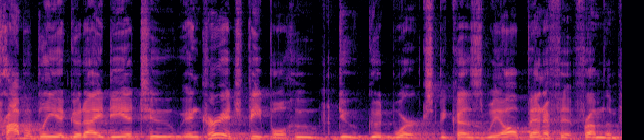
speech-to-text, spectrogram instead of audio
probably a good idea to encourage people who do good works because we all benefit from them.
